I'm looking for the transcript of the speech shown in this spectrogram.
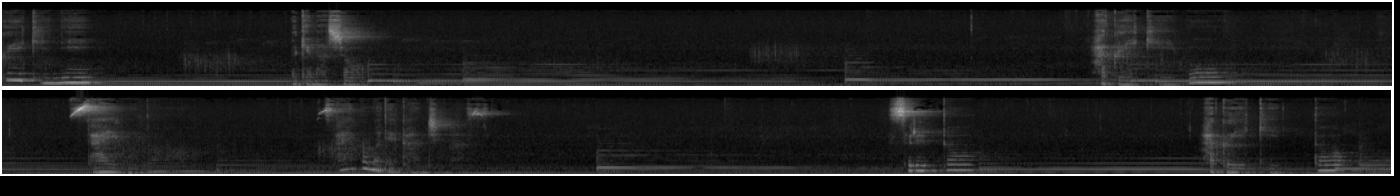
吐く息に向けましょう。吐く息を最後の最後まで感じます。すると吐く息と吸う息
